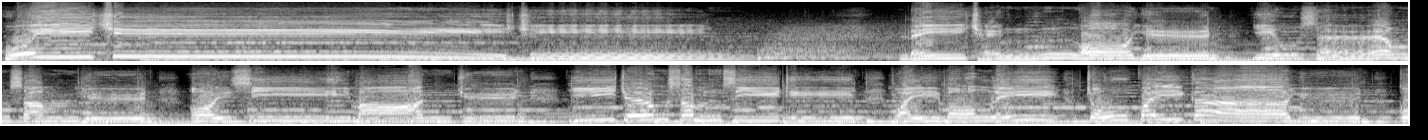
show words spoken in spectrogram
配 情我愿，要上心愿，爱思万转。已将心事填，遗忘你早归家园，共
